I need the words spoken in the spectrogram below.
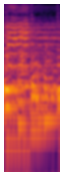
wanna be.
